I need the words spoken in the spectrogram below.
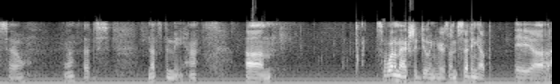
so, that's nuts to me, huh? Um, so what I'm actually doing here is I'm setting up a, uh,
